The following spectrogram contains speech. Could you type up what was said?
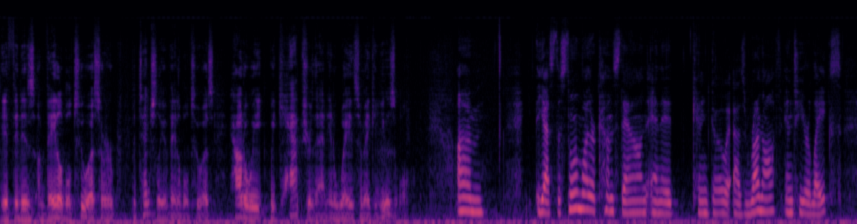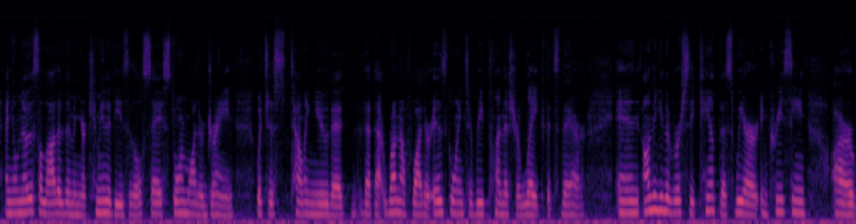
if it is available to us or potentially available to us, how do we, we capture that in a way to make it usable? Um, yes, the stormwater comes down and it can go as runoff into your lakes. And you'll notice a lot of them in your communities, it'll say stormwater drain, which is telling you that, that that runoff water is going to replenish your lake that's there. And on the university campus, we are increasing our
